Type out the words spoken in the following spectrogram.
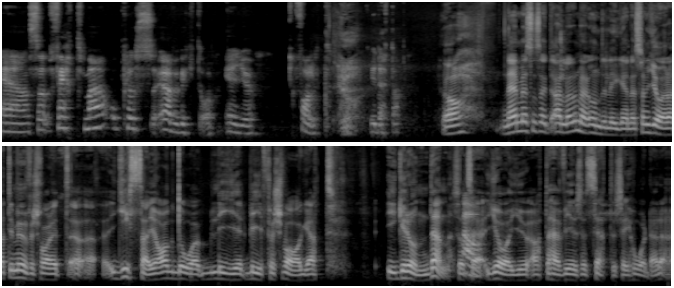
Eh, så fetma och plus övervikt då är ju farligt i detta. Ja, nej men som sagt alla de här underliggande som gör att immunförsvaret, äh, gissar jag då, blir, blir försvagat i grunden så att Ja. säga, gör ju att det här viruset sätter sig hårdare.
